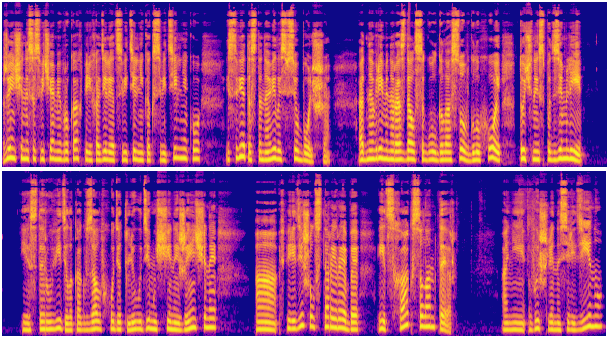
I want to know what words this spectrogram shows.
Женщины со свечами в руках переходили от светильника к светильнику, и света становилось все больше. Одновременно раздался гул голосов, глухой, точно из-под земли. И Эстер увидела, как в зал входят люди, мужчины и женщины, а впереди шел старый Ребе Ицхак Салантер. Они вышли на середину,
